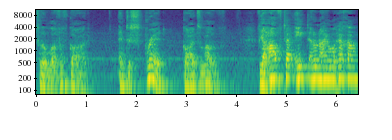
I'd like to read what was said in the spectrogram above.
to the love of God and to spread God's love. V'yahavta et Adonai Elohecha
